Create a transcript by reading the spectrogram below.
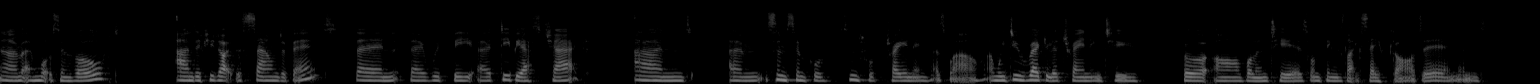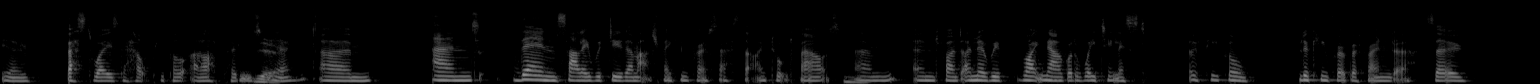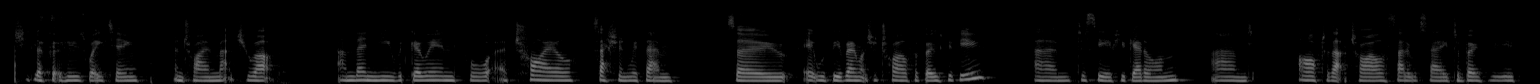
um, and what's involved. And if you like the sound of it, then there would be a DBS check and um, some simple simple training as well. And we do regular training too for our volunteers on things like safeguarding and you know best ways to help people up and you know um, and then Sally would do their matchmaking process that I talked about um, and find. I know we've right now got a waiting list of people looking for a befriender. So she'd look at who's waiting and try and match you up. And then you would go in for a trial session with them. So it would be very much a trial for both of you um, to see if you get on. And after that trial, Sally would say to both of you,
